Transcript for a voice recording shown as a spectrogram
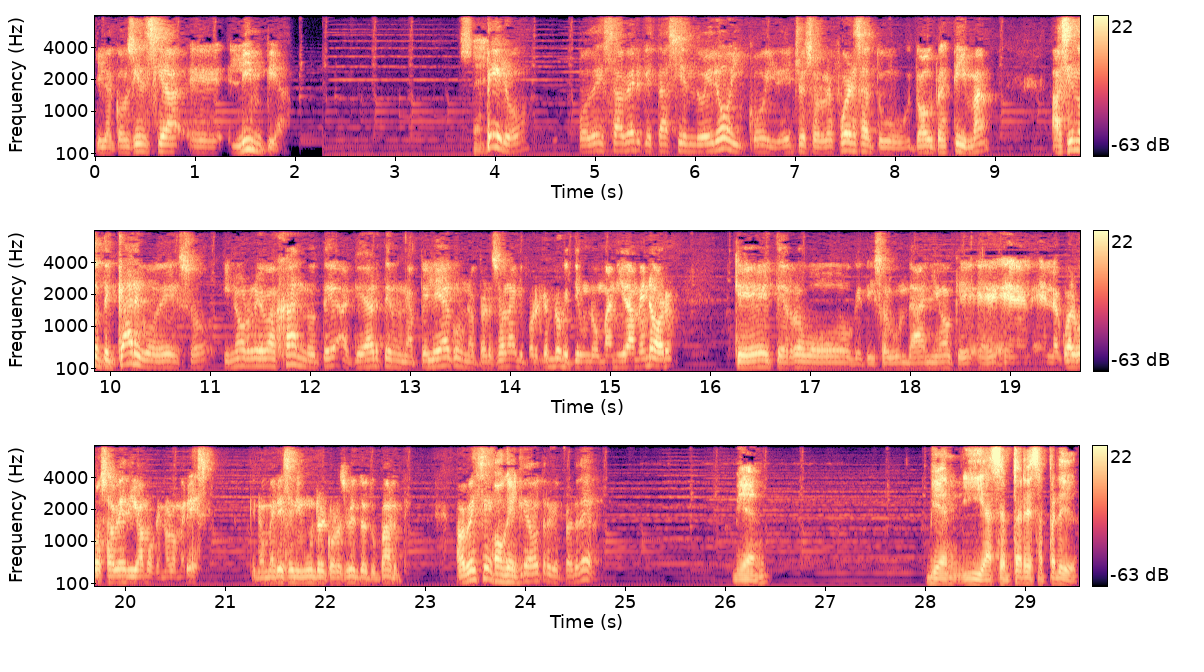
y la conciencia eh, limpia, Sí. pero podés saber que estás siendo heroico y de hecho eso refuerza tu, tu autoestima, haciéndote cargo de eso y no rebajándote a quedarte en una pelea con una persona que, por ejemplo, que tiene una humanidad menor, que te robó, que te hizo algún daño, que, eh, en, en la cual vos sabés, digamos, que no lo merece, que no merece ningún reconocimiento de tu parte. A veces no te queda otra que perder. Bien. Bien, y aceptar esa pérdida.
